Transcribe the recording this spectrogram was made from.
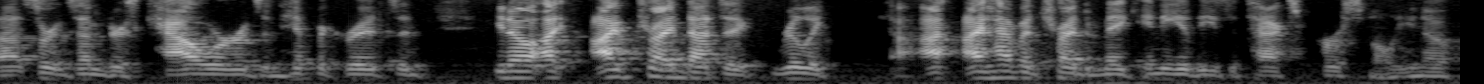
uh, certain senators cowards and hypocrites. And you know, I I've tried not to really. I, I haven't tried to make any of these attacks personal. You know,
